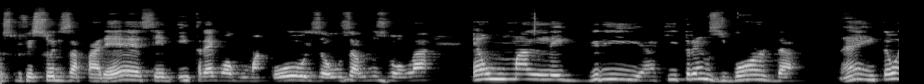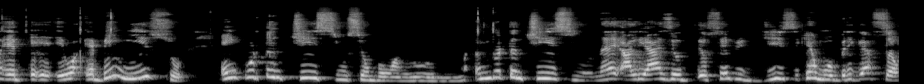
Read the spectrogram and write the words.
os professores aparecem, entregam alguma coisa, ou os alunos vão lá, é uma alegria que transborda, né? Então é, é, é bem isso. É importantíssimo ser um bom aluno, é importantíssimo, né? Aliás, eu, eu sempre disse que é uma obrigação,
